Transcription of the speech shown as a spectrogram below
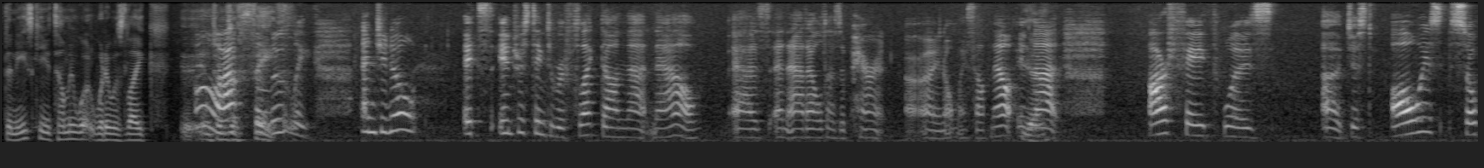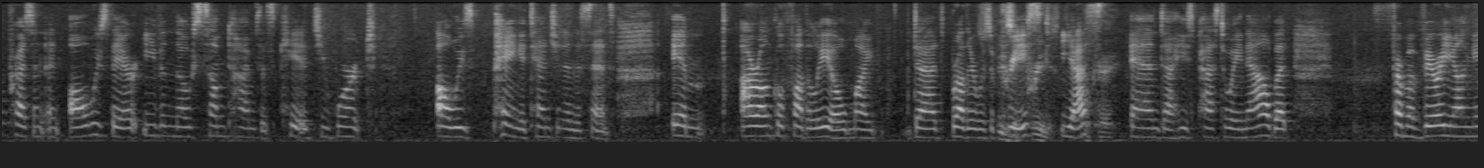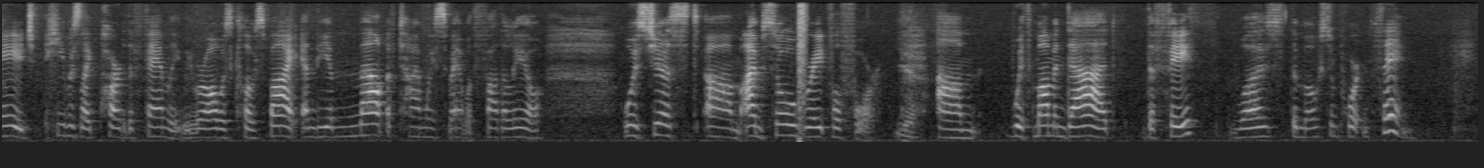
Denise, can you tell me what, what it was like in oh, terms of faith? absolutely. And you know, it's interesting to reflect on that now as an adult, as a parent. uh, I know myself now, in Yeah. that our faith was uh, just always so present and always there, even though sometimes as kids you weren't always paying attention in the sense. Um, our uncle Father Leo, my dad's brother, was a He's a priest. priest, Yes, okay. and uh, he's passed away now, but from a very young age, he was like part of the family. We were always close by, and the amount of time we spent with Father Leo was just, um, I'm so grateful for. Yeah. Um, with mom and dad, the faith was the most important thing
